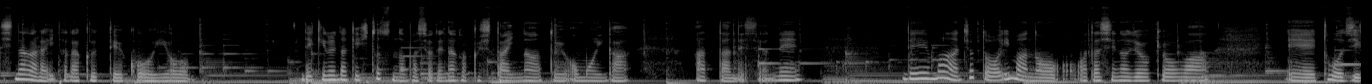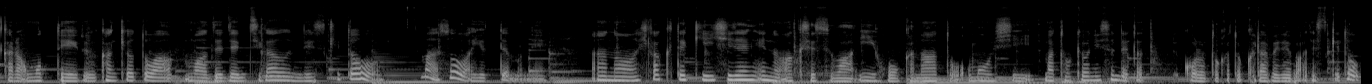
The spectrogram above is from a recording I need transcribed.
しながらいただくっていう行為をできるだけ一つの場所で長くしたいなという思いがあったんですよね。でまあちょっと今の私の状況は、えー、当時から思っている環境とはまあ全然違うんですけどまあそうは言ってもねあの比較的自然へのアクセスはいい方かなと思うし、まあ、東京に住んでた頃とかと比べればですけど、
